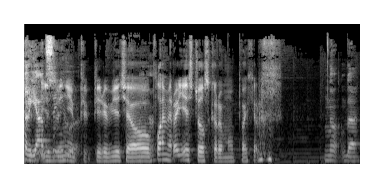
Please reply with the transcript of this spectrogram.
Слушай, я извини, оцениваю. п- перебью тебя. А у. Пламера есть Оскар, ему похер. Ну, да.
